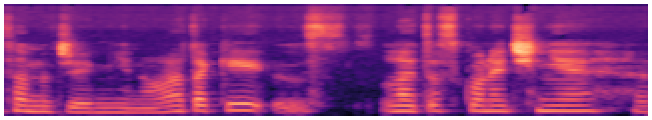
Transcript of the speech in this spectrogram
Samozřejmě, no. A taky letos konečně uh,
